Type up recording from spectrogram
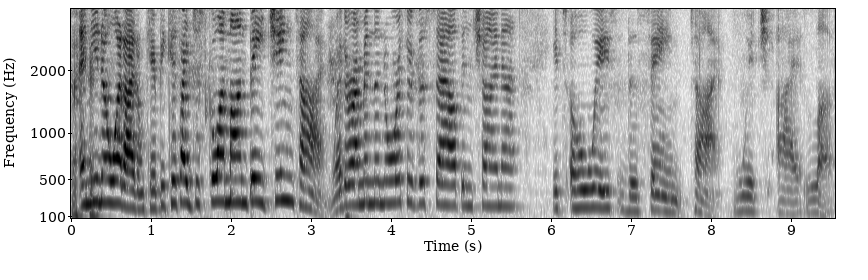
And you know what? I don't care because I just go. I'm on Beijing time, whether I'm in the north or the south in China. It's always the same time, which I love.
